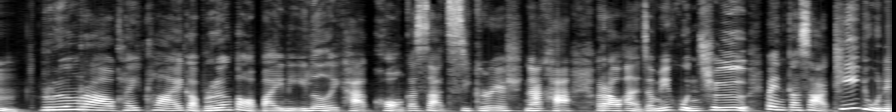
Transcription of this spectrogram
ม เรื่องราวคล้ายๆกับเรื่องต่อไปนี้เลยค่ะ ของกษัตริย์ซิเกรชนะคะ เราอาจจะไม่คุ้นชื่อ เป็นกษัตริย์ที่อยู่ใน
